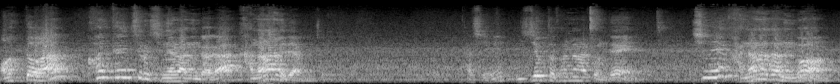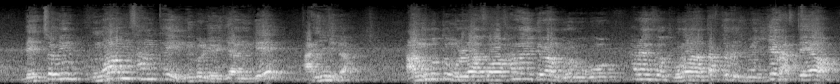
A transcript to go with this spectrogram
어떠한 컨텐츠로 진행하는가가 가난함에 대한 문제예요. 다시 이제부터 설명할 건데 심령에 가난하다는 건 내적인 공황 상태에 있는 걸 얘기하는 게 아닙니다. 아무것도 몰라서 하나님께만 물어보고 하나님께서 돌아나 딱 들어주면 이게 맞대요.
